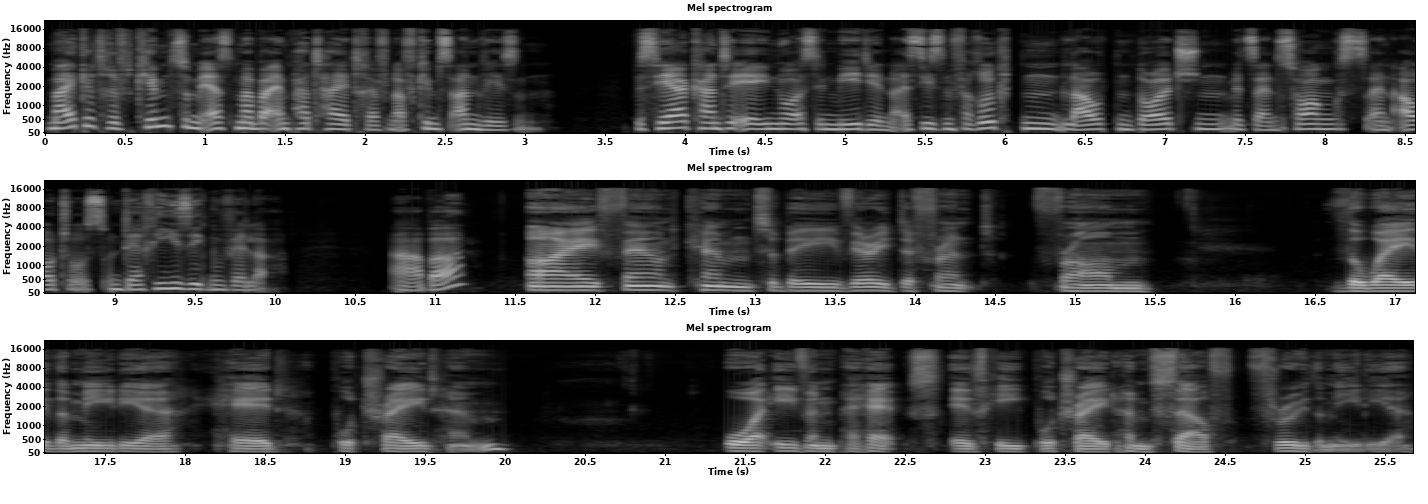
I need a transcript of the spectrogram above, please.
Michael trifft Kim zum ersten Mal bei einem Parteitreffen auf Kims Anwesen. Bisher kannte er ihn nur aus den Medien als diesen verrückten, lauten Deutschen mit seinen Songs, seinen Autos und der riesigen Villa. Aber I found Kim to be very different from the way the media had portrayed him, or even perhaps as he portrayed himself through the media.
